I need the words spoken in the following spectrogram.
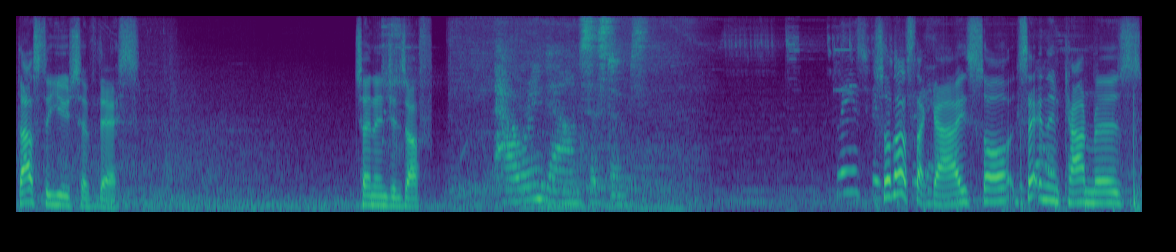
That's the use of this. Turn engines off. Powering down systems. So that's that, guys. So setting them cameras,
